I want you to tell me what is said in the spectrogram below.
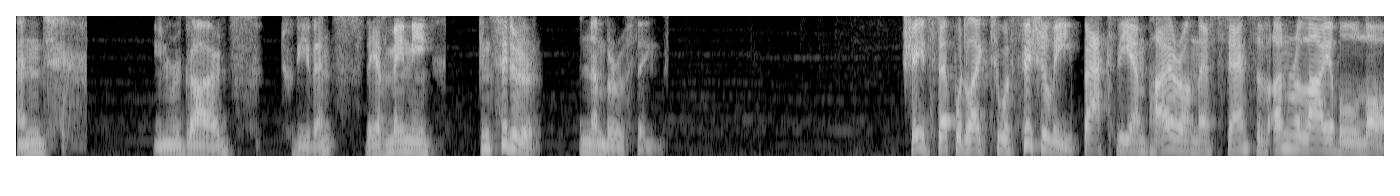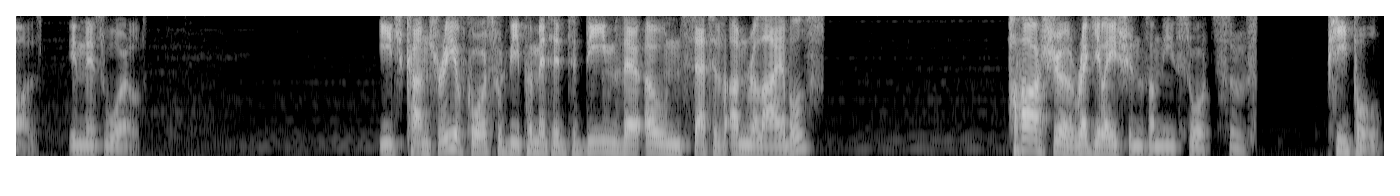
And in regards to the events, they have made me consider a number of things. Shadestep would like to officially back the Empire on their stance of unreliable laws in this world. Each country, of course, would be permitted to deem their own set of unreliables. Harsher regulations on these sorts of people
